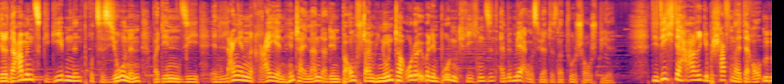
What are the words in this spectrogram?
Ihre namensgegebenen Prozessionen, bei denen sie in langen Reihen hintereinander den Baumstamm hinunter oder über den Boden kriechen, sind ein bemerkenswertes Naturschauspiel. Die dichte, haarige Beschaffenheit der Raupen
